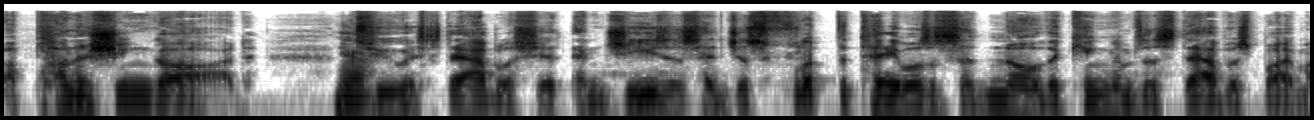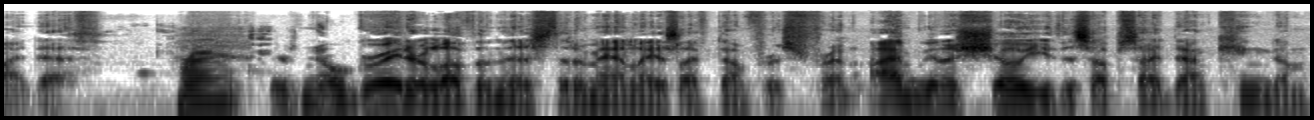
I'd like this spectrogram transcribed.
a punishing God yeah. to establish it. And Jesus had just flipped the tables and said, No, the kingdom's established by my death. Right. There's no greater love than this that a man lay his life down for his friend. I'm going to show you this upside down kingdom.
